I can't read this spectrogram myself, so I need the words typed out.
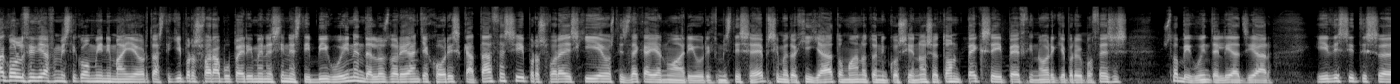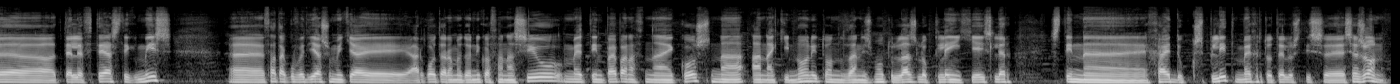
Ακολουθεί διαφημιστικό μήνυμα. Η εορταστική προσφορά που περίμενε είναι στην Big Win, εντελώς δωρεάν και χωρίς κατάθεση. Η προσφορά ισχύει έως τις 10 Ιανουαρίου. Ρυθμιστή σε ΕΠ, συμμετοχή για άτομα άνω των 21 ετών. Παίξε υπεύθυνο όροι και προποθέσει στο bigwin.gr. Η είδηση της ε, τελευταίας στιγμής. Ε, θα τα κουβεντιάσουμε και ε, αργότερα με τον Νίκο Θανασίου με την ΠαΕ Παναθηναϊκός να ανακοινώνει τον δανεισμό του Λάζλο Κλέιν Χέισλερ στην ε, Hajduk Split μέχρι το τέλος της ε, σεζόν.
